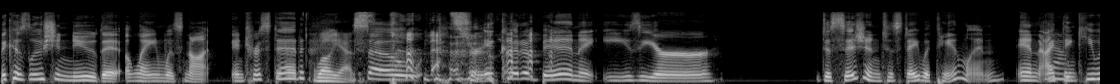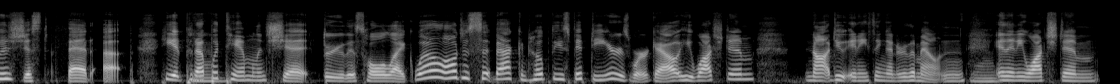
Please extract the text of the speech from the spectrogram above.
because Lucien knew that Elain was not interested. Well, yes. So That's true. It could have been an easier decision to stay with Tamlin. And I think he was just fed up. He had put up with Tamlin's shit through this whole like, well, I'll just sit back and hope these 50 years work out. He watched him not do anything under the mountain. Yeah. And then he watched him.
